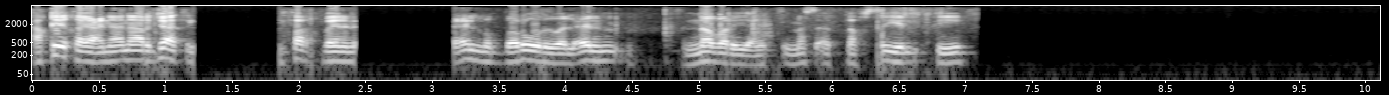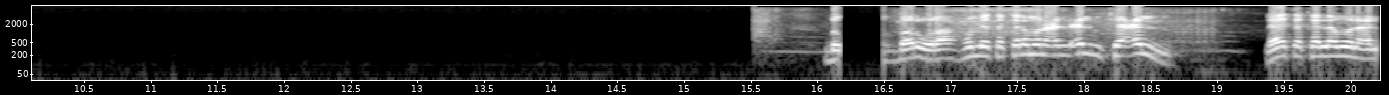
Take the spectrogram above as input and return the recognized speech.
حقيقة يعني أنا أرجعت الفرق بين العلم الضروري والعلم النظري يعني في مسألة التفصيل في بالضرورة هم يتكلمون عن العلم كعلم لا يتكلمون عن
